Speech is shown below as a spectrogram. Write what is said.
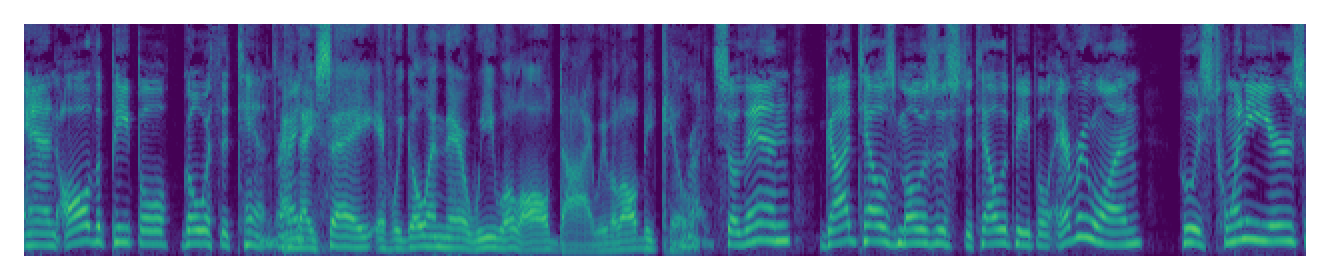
And all the people go with the 10, right? And they say, If we go in there, we will all die. We will all be killed. Right. So then God tells Moses to tell the people, Everyone who is 20 years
